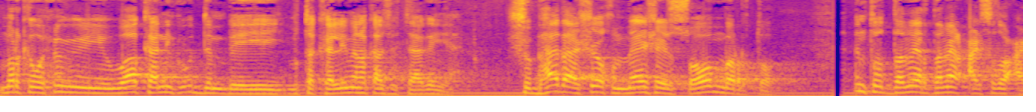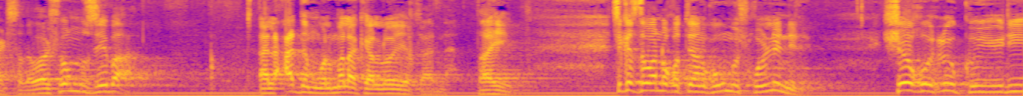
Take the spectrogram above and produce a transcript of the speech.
marka wuxuu yidhi waa kaa ninka u dambeeyey mutakalimiin halkaasuu taagan yahay shubhadaa sheekhu meeshay soo marto intuu dameer dameer caydhsadoo caydhsada waa shubha musiibo ah alcadam walmalaka loo yaqaana ayib si kastaba noqotay aan kugu mashquulinin sheekhu wuxuu ku yidhi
